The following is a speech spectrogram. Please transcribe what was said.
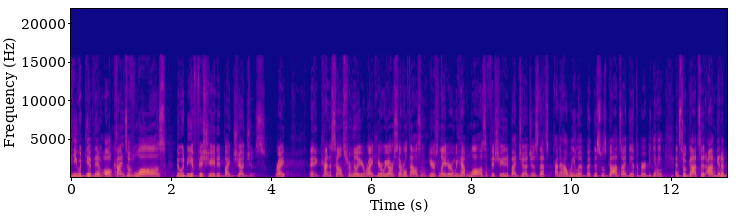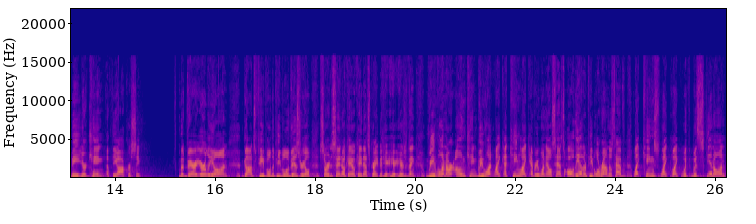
he would give them all kinds of laws that would be officiated by judges, right? It kind of sounds familiar, right? Here we are several thousand years later, and we have laws officiated by judges. That's kind of how we live. But this was God's idea at the very beginning. And so God said, I'm going to be your king, a theocracy. But very early on, God's people, the people of Israel, started saying, okay, okay, that's great, but here, here's the thing. We want our own king. We want like a king like everyone else has. All the other people around us have like kings like, like with, with skin on.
